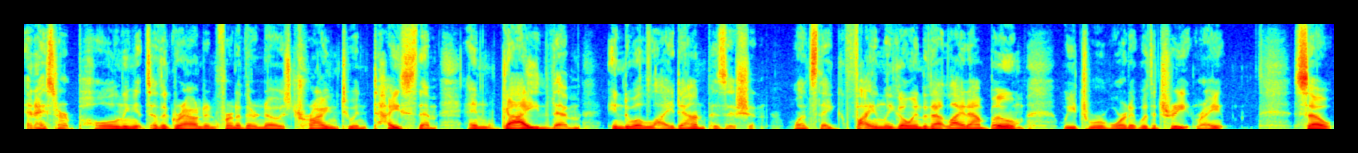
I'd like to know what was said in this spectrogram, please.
and I start pulling it to the ground in front of their nose, trying to entice them and guide them into a lie down position. Once they finally go into that lie down, boom, we reward it with a treat, right? So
